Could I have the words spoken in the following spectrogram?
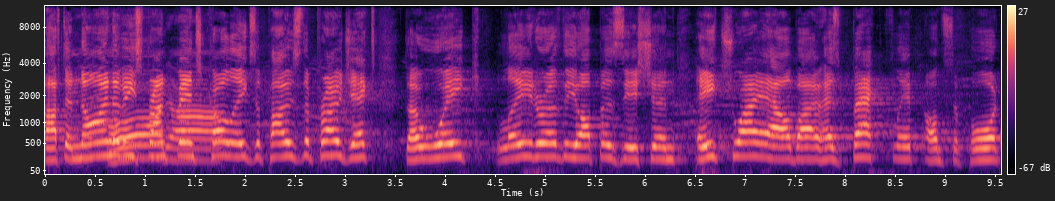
after nine Order. of his frontbench colleagues opposed the project, the weak leader of the opposition, Each-Way Albo, has backflipped on support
